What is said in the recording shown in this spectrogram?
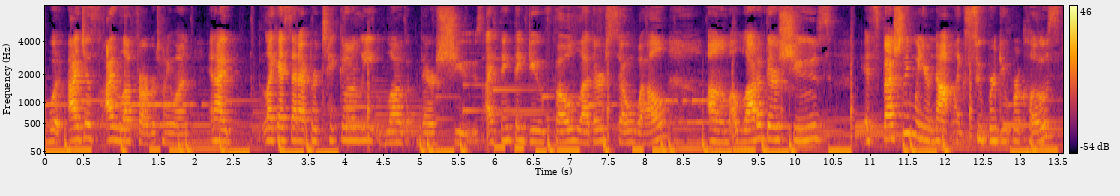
would, I just, I love Forever 21. And I, like I said, I particularly love their shoes. I think they do faux leather so well. Um, a lot of their shoes, especially when you're not like super duper close,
